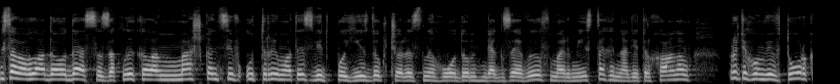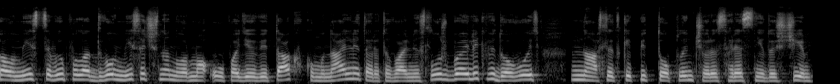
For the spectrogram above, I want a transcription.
Місцева влада Одеси закликала мешканців утриматись від поїздок через негоду. Як заявив мер міста Геннадій Труханов, протягом вівторка у місті випала двомісячна норма опадів. Відтак комунальні та рятувальні служби ліквідовують наслідки підтоплень через грязні дощі.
